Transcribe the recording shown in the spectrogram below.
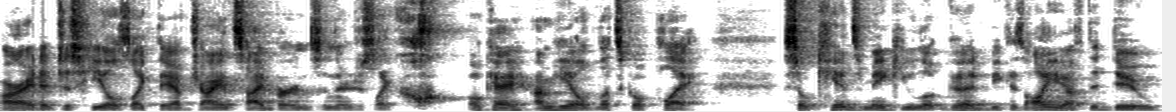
all right, it just heals like they have giant sideburns and they're just like, okay, I'm healed. Let's go play. So kids make you look good because all you have to do,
